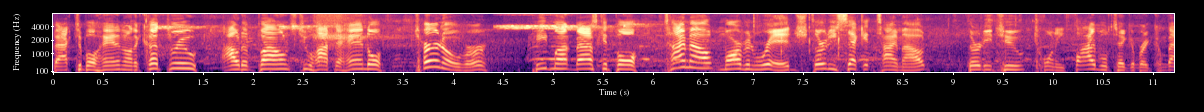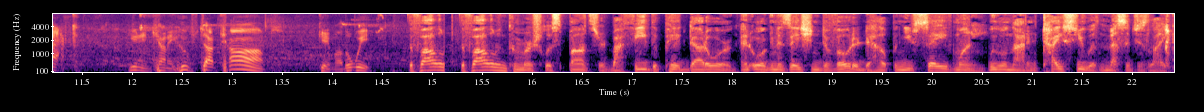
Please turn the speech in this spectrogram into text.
Back to Bohannon on the cut through. Out of bounds. Too hot to handle. Turnover. Piedmont basketball. Timeout, Marvin Ridge. 30 second timeout. 32 25. We'll take a break. Come back. UnionCountyHoops.com's game of the week. The, follow- the following commercial is sponsored by FeedThePig.org, an organization devoted to helping you save money. We will not entice you with messages like,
